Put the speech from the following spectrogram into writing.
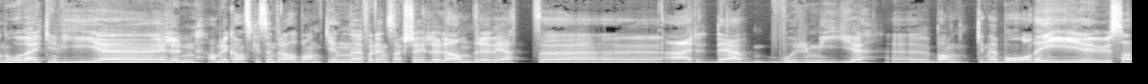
Og noe verken vi eh, eller den amerikanske sentralbanken eh, for den saks skyld, eller andre vet, eh, er, det er hvor mye bankene, både i USA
